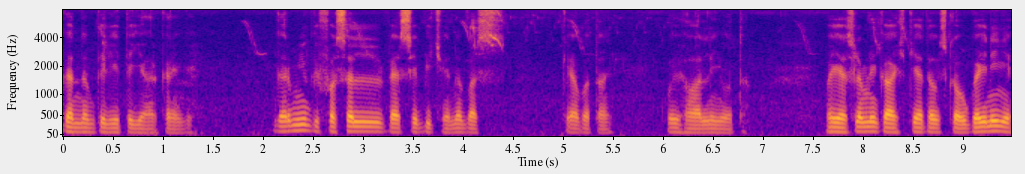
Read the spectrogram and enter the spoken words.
गंदम के लिए तैयार करेंगे। गर्मियों की फ़सल वैसे भी जो है ना बस, क्या बताएँ, कोई हाल नहीं होता। भाई असलम ने काश्त किया था, उसका उगा ही नहीं है।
